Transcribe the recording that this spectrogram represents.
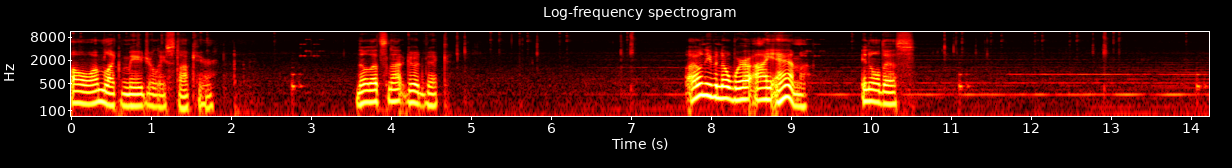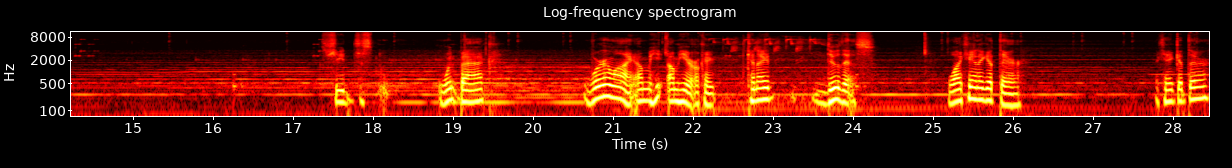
Oh, I'm like majorly stuck here. No, that's not good, Vic. I don't even know where I am in all this. She just went back. Where am I? I'm he I'm here. Okay. Can I do this? Why can't I get there? I can't get there?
